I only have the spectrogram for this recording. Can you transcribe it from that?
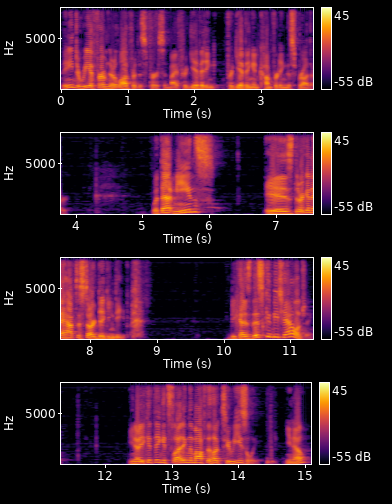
they need to reaffirm their love for this person by forgiving, forgiving and comforting this brother. What that means is they're going to have to start digging deep. because this can be challenging. You know, you can think it's letting them off the hook too easily, you know?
